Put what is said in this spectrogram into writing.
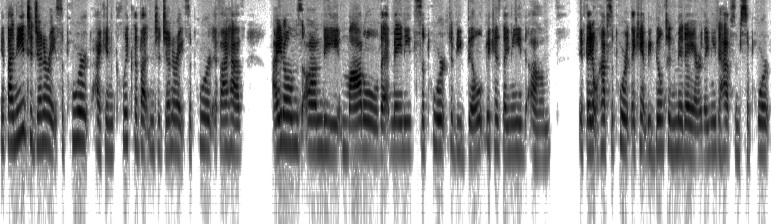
If I need to generate support, I can click the button to generate support. If I have items on the model that may need support to be built because they need, um, if they don't have support, they can't be built in midair. They need to have some support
